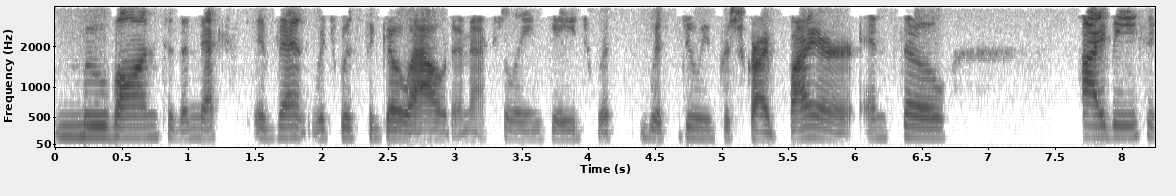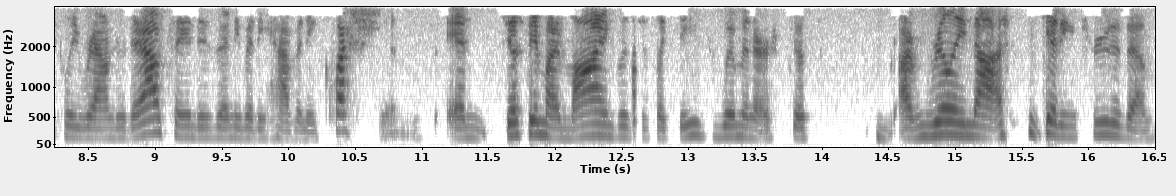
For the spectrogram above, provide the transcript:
move on to the next event which was to go out and actually engage with with doing prescribed fire. And so i basically rounded it out saying does anybody have any questions? And just in my mind was just like these women are just i'm really not getting through to them.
